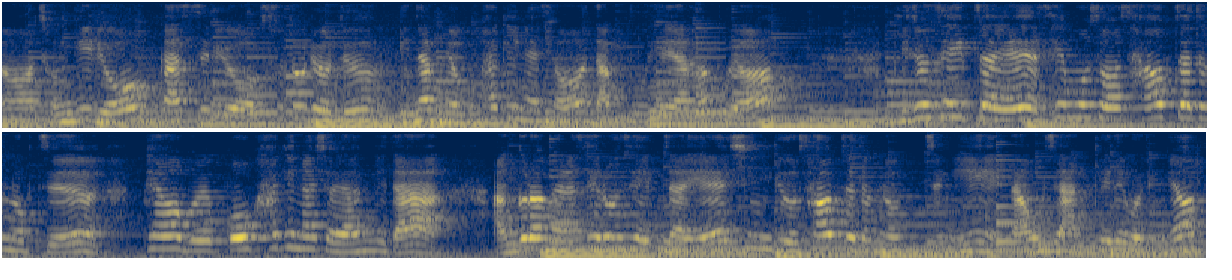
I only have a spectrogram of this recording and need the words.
어, 전기료, 가스료, 수도료 등 미납 여부 확인해서 납부해야 하고요. 기존 세입자의 세무서 사업자 등록증 폐업을 꼭 확인하셔야 합니다. 안 그러면 새로운 세입자의 신규 사업자 등록증이 나오지 않게 되거든요.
